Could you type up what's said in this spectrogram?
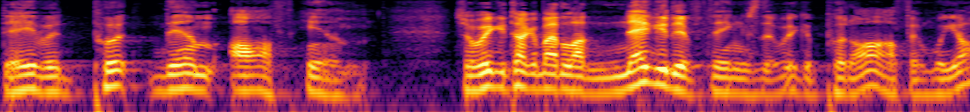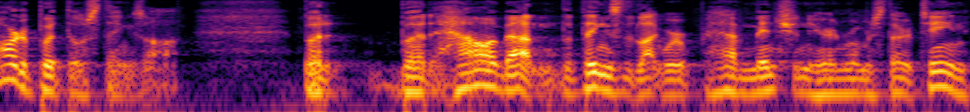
David put them off him. So we could talk about a lot of negative things that we could put off, and we are to put those things off. But but how about the things that like we have mentioned here in Romans 13?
